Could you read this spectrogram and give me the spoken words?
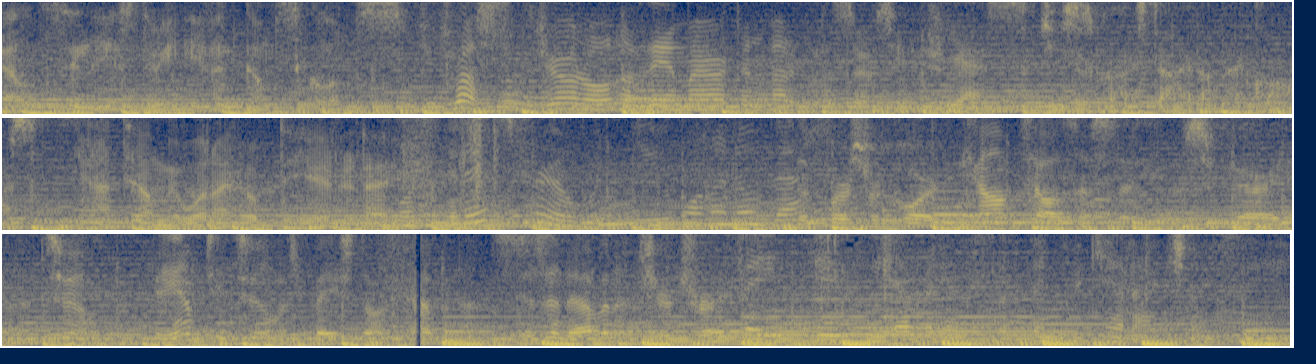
else in history even comes close. You trust the Journal of the American Medical Association? Yes, Jesus Christ died on that cross. You're not telling me what I hope to hear today. What if it is true? Wouldn't you want to know that? The first recorded account tells us that he was buried in a tomb. The empty tomb is based on evidence. Isn't evidence your trade? Faith is the evidence of things we can't actually see.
